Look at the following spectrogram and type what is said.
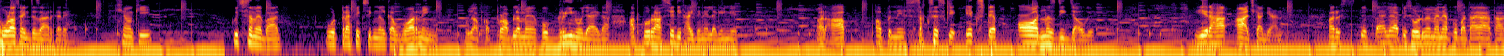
थोड़ा सा इंतज़ार करें, क्योंकि कुछ समय बाद वो ट्रैफ़िक सिग्नल का वार्निंग वो जो आपका प्रॉब्लम है, वो ग्रीन हो जाएगा। आपको रास्ते दिखाई देने लगेंगे। और आप अपने सक्सेस के एक स्टेप और नज़दीक जाओगे। ये रहा आज का ज्ञान। और इससे पहले एपिसोड में मैंने आपको बताया था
